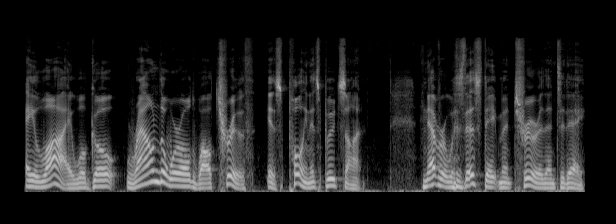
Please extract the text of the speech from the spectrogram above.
A lie will go round the world while truth is pulling its boots on. Never was this statement truer than today.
